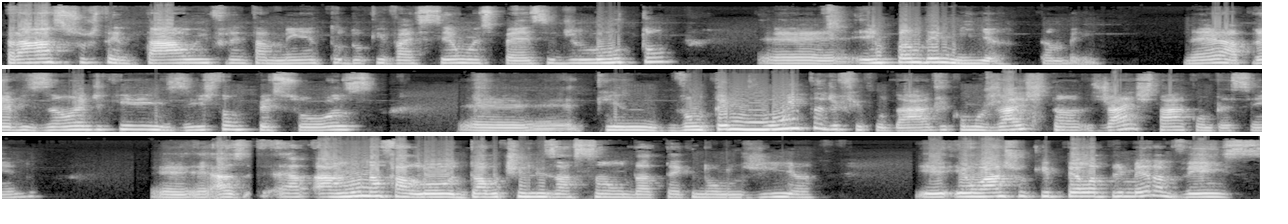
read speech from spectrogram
para sustentar o enfrentamento do que vai ser uma espécie de luto é, em pandemia também. Né? A previsão é de que existam pessoas é, que vão ter muita dificuldade, como já está, já está acontecendo. É, a, a, Ana falou da utilização da tecnologia. Eu acho que pela primeira vez,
